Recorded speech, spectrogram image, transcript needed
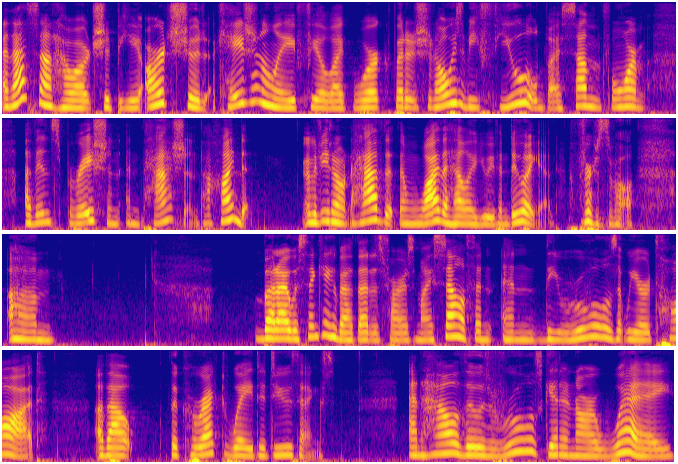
And that's not how art should be. Art should occasionally feel like work, but it should always be fueled by some form of inspiration and passion behind it. And if you don't have that, then why the hell are you even doing it, first of all? Um, but I was thinking about that as far as myself and, and the rules that we are taught about the correct way to do things and how those rules get in our way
